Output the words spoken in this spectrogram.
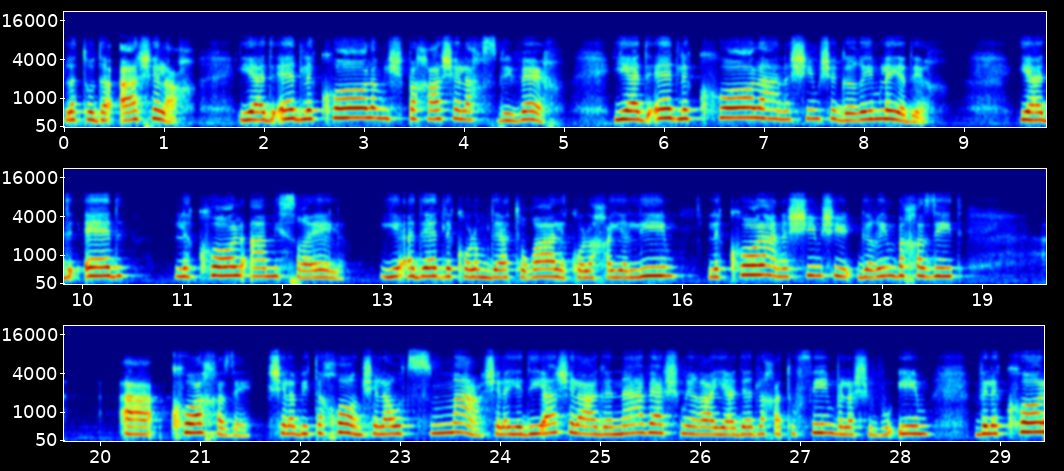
לתודעה שלך, יהדהד לכל המשפחה שלך סביבך, יהדהד לכל האנשים שגרים לידך, יהדהד לכל עם ישראל, יהדהד לכל לומדי התורה, לכל החיילים, לכל האנשים שגרים בחזית. הכוח הזה של הביטחון, של העוצמה, של הידיעה של ההגנה והשמירה יהדהד לחטופים ולשבויים ולכל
